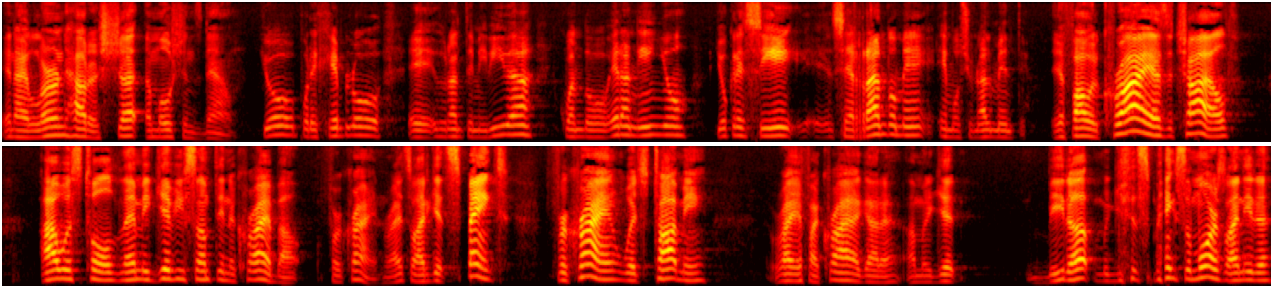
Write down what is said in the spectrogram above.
and I learned how to shut emotions down. Yo, por ejemplo, eh, durante mi vida, cuando era niño, yo crecí cerrándome emocionalmente. If I would cry as a child, I was told, let me give you something to cry about for crying, right? So I'd get spanked for crying, which taught me, right, if I cry, I gotta, I'm gonna get beat up, I'm gonna get spanked some more, so I need to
